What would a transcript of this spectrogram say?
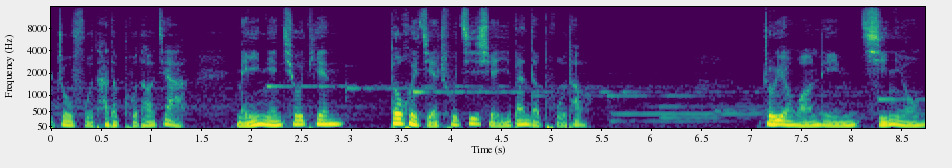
祝福她的葡萄架，每一年秋天都会结出积雪一般的葡萄。祝愿亡灵骑牛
